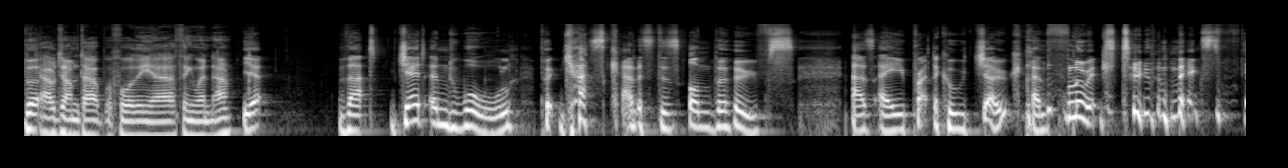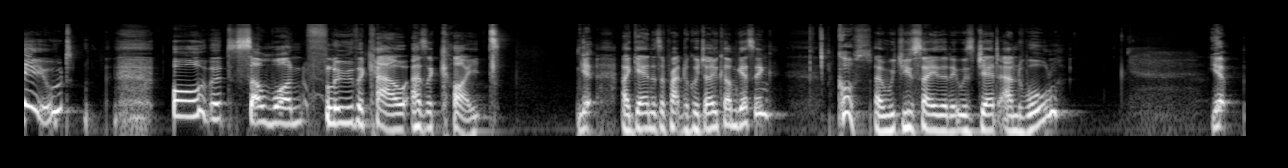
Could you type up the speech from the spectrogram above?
The cow jumped out before the uh, thing went down. Yeah. That Jed and Wall put gas canisters on the hoofs as a practical joke and flew it to the next field. Or that someone flew the cow as a kite. Yeah. Again, as a practical joke, I'm guessing. Of course. And would you say that it was Jed and Wall? Yep.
